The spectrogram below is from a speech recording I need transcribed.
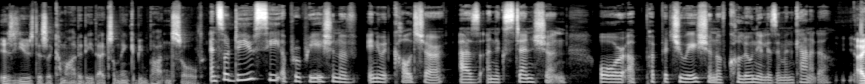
is used as a commodity that something can be bought and sold. And so, do you see appropriation of Inuit culture as an extension or a perpetuation of colonialism in Canada? I,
